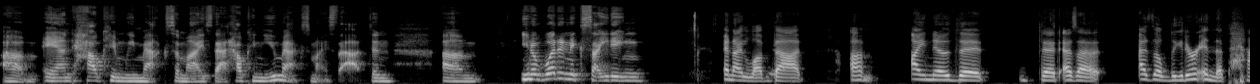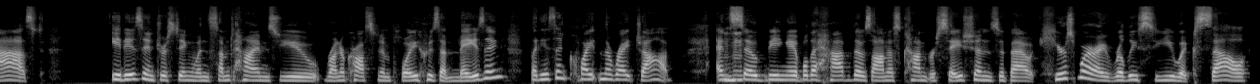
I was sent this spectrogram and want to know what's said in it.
Um, and how can we maximize that? How can you maximize that? And um, you know what an exciting. And I love that. Um, I know that that as a as a leader in the past, it is interesting when sometimes you run across an employee who's amazing, but isn't quite in the right job. And mm-hmm. so being able to have those honest conversations about here's where I really see you excel.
